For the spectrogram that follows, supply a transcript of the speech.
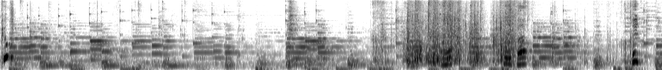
뿅! 어? 해봐. 헷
